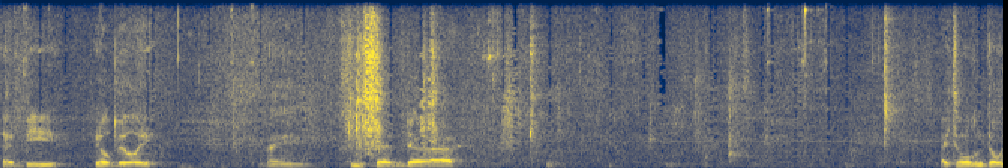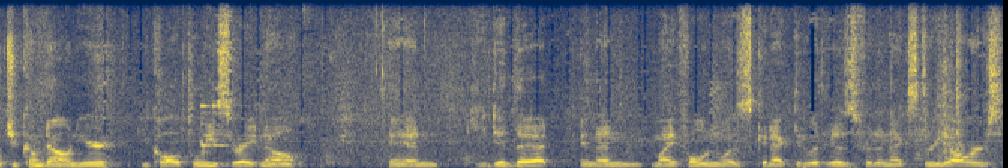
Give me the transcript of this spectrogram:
That'd be Hillbilly. He said, uh, I told him, don't you come down here, you call the police right now. And he did that, and then my phone was connected with his for the next three hours.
